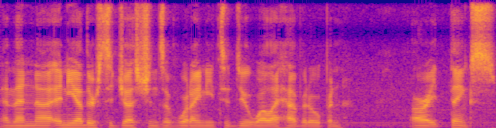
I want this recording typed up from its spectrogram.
And then uh, any other suggestions of what I need to do while I have it open. Alright, thanks.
